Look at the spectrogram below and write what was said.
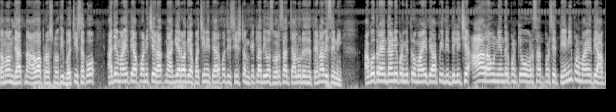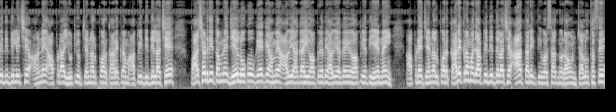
તમામ જાતના આવા પ્રશ્નોથી બચી શકો. આજે માહિતી આપવાની છે રાતના અગિયાર વાગ્યા પછીની, ત્યાર પછી સિસ્ટમ કેટલા દિવસ વરસાદ ચાલુ રહેશે તેના વિશેની. આગોતરા એંધાણની પણ મિત્રો માહિતી આપી દીધેલી છે. આ રાઉન્ડની અંદર પણ કેવો વરસાદ પડશે તેની પણ માહિતી આપી દીધેલી છે અને આપણા યુટ્યુબ ચેનલ પર કાર્યક્રમ આપી દીધેલા છે. પાછળથી તમને જે લોકો કહે કે અમે આવી આગાહીઓ આપી હતી, આવી આગાહીઓ આપી હતી એ નહીં. આપણે ચેનલ પર કાર્યક્રમ જ આપી દીધેલા છે. આ તારીખથી વરસાદનો રાઉન્ડ ચાલુ થશે.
